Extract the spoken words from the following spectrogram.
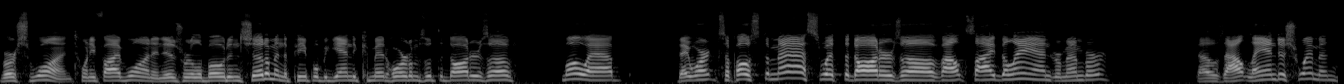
Verse 1, 25 1. And Israel abode in Shittim, and the people began to commit whoredoms with the daughters of Moab. They weren't supposed to mess with the daughters of outside the land, remember? Those outlandish women.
